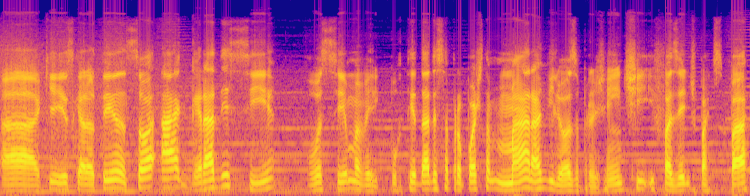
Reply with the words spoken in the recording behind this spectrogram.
Ah, que isso, cara. Eu tenho só a agradecer você, Maverick, por ter dado essa proposta maravilhosa pra gente e fazer a gente participar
